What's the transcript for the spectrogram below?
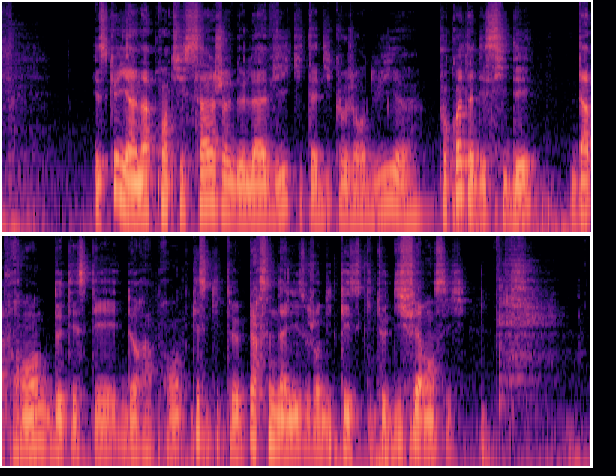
Est-ce qu'il y a un apprentissage de la vie qui t'a dit qu'aujourd'hui, euh, pourquoi tu as décidé d'apprendre, de tester, de rapprendre Qu'est-ce qui te personnalise aujourd'hui? Qu'est-ce qui te différencie?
